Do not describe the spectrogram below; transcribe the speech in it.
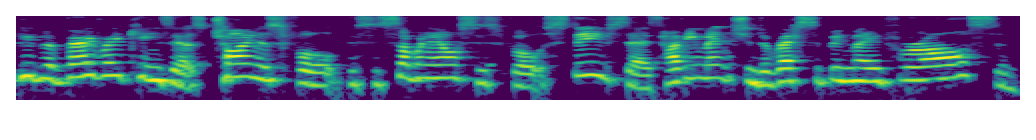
people are very, very keen to say it's China's fault. This is someone else's fault. Steve says, Have you mentioned arrests have been made for arson?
